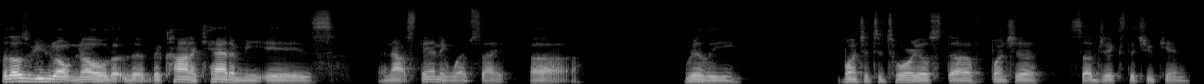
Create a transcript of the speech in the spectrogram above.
for those of you who don't know, the, the, the Khan Academy is an outstanding website. Uh, really, bunch of tutorial stuff, bunch of subjects that you can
